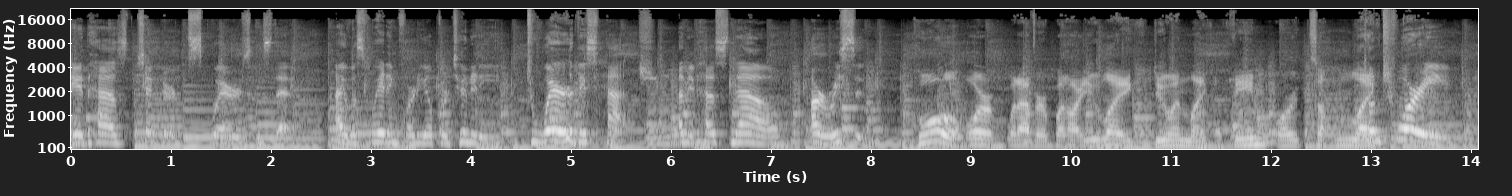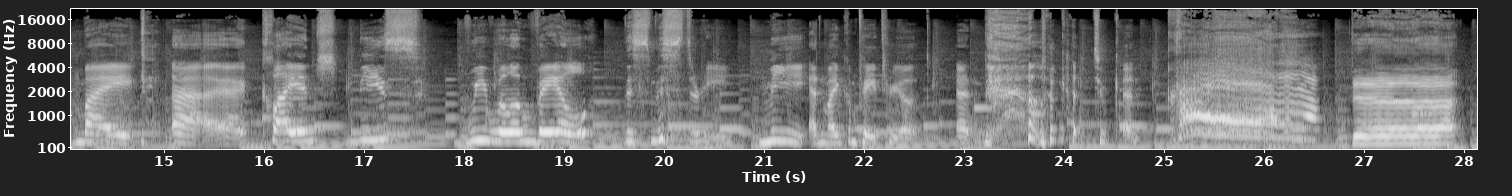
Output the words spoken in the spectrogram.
it has checkered squares instead. I was waiting for the opportunity to wear this hat, and it has now arisen. Cool or whatever, but are you like doing like a theme or something like Don't worry, my uh, client niece. We will unveil this mystery. Me and my compatriot. And look at Toucan.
